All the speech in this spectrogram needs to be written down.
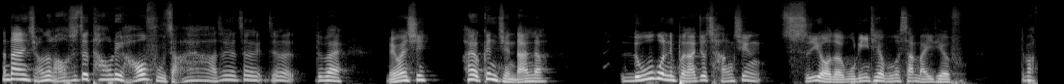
那当然想说，老师这套利好复杂呀，这个这个这个对不对？没关系，还有更简单的，如果你本来就长线持有的五零 ETF 或三百 ETF，对吧？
